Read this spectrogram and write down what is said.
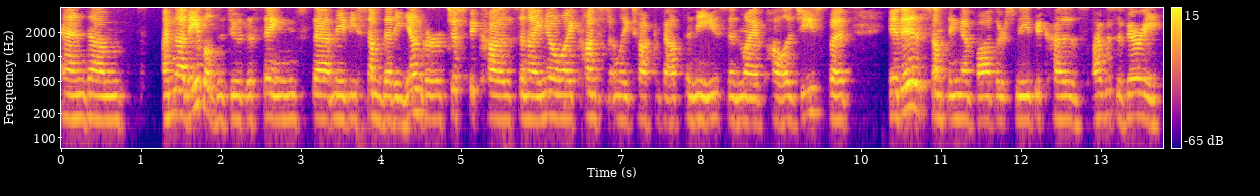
and um, I'm not able to do the things that maybe somebody younger just because, and I know I constantly talk about the knees and my apologies, but it is something that bothers me because I was a very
